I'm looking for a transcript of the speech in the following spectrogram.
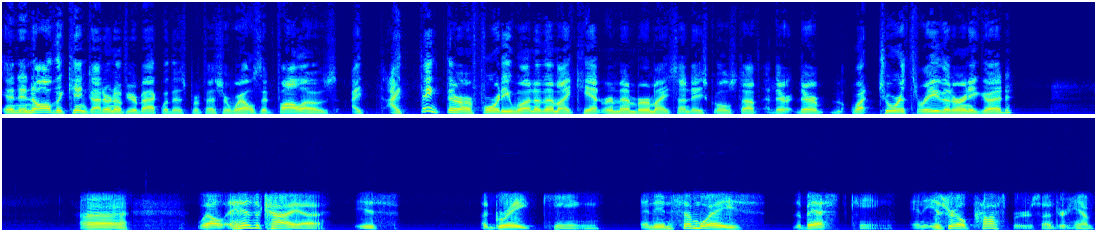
And in all the kings, I don't know if you're back with us, Professor Wales. It follows. I I think there are 41 of them. I can't remember my Sunday school stuff. There there what two or three that are any good? Uh, well, Hezekiah is a great king, and in some ways the best king. And Israel prospers under him.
